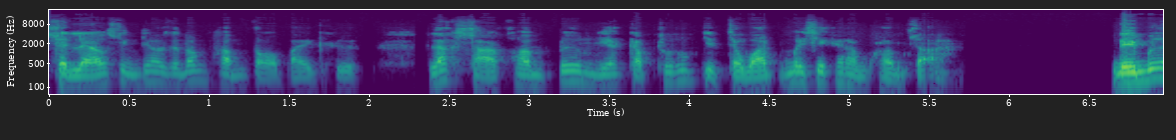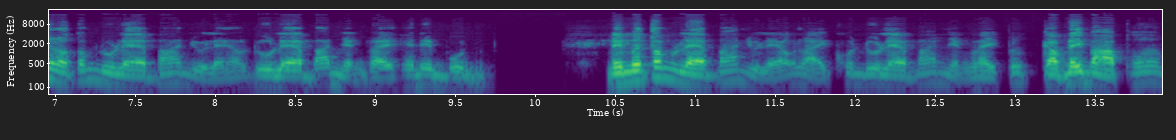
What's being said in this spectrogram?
เสร็จแล้วสิ่งที่เราจะต้องทำต่อไปคือ รักษาความปลื้มเนี้ยกับทุกๆกิจวัตรไม่ใช่แค่ทำความสะอาดในเมื่อเราต้องดูแลบ้านอยู่แล้ว ดูแลบ้านอย่างไรให้ได้บุญ ในเมื่อต้องดูแลบ้านอยู่แล้ว หลายคนดูแลบ้านอย่างไรปุ๊บกับได้บาปเพิ่ม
